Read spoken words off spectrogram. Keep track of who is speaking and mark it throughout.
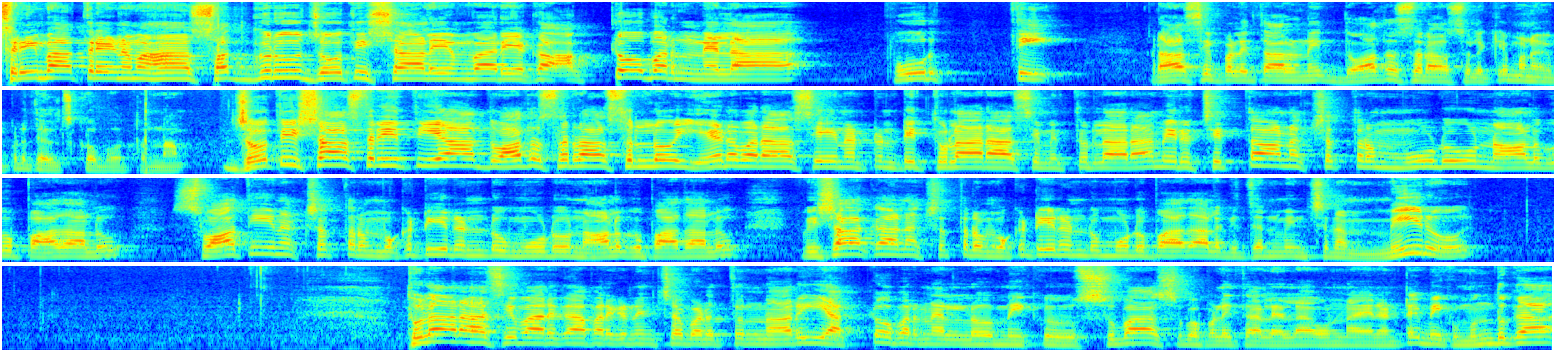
Speaker 1: శ్రీమాత్రే నమ. సద్గురు జ్యోతిషాలయం వారి యొక్క అక్టోబర్ నెల పూర్తి రాశి ఫలితాలని ద్వాదశ రాశులకి మనం ఇప్పుడు తెలుసుకోబోతున్నాం. జ్యోతిషాస్త్రీత్యా ద్వాదశ రాశుల్లో ఏడవ రాశి అయినటువంటి తులారాశి మిత్రులారా మీరు చిత్తా నక్షత్రం మూడు నాలుగు పాదాలు స్వాతి నక్షత్రం ఒకటి రెండు మూడు నాలుగు పాదాలు విశాఖ నక్షత్రం ఒకటి రెండు మూడు పాదాలకు జన్మించిన మీరు తులారాశి వారిగా పరిగణించబడుతున్నారు. ఈ అక్టోబర్ నెలలో మీకు శుభాశుభ ఫలితాలు ఎలా ఉన్నాయంటే మీకు ముందుగా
